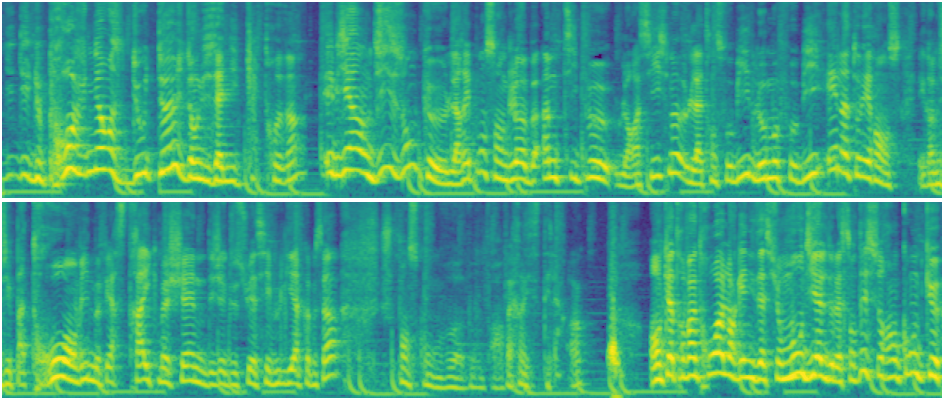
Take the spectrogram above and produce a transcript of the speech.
de, provenance douteuse dans les années 80 Eh bien, disons que la réponse englobe un petit peu le racisme, la transphobie, l'homophobie et l'intolérance. Et comme j'ai pas trop envie de me faire strike ma chaîne, déjà que je suis assez vulgaire comme ça, je pense qu'on va, rester là. Hein. En 83, l'Organisation mondiale de la santé se rend compte que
